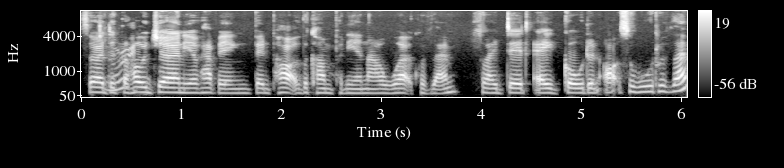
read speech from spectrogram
So I did the whole journey of having been part of the company and now work with them. So I did a Golden Arts Award with them.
